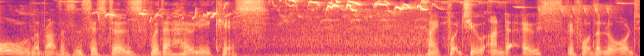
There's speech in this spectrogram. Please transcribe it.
all the brothers and sisters with a holy kiss. I put you under oath before the Lord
